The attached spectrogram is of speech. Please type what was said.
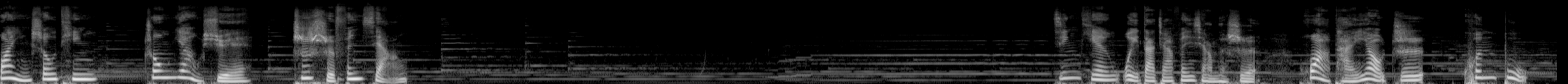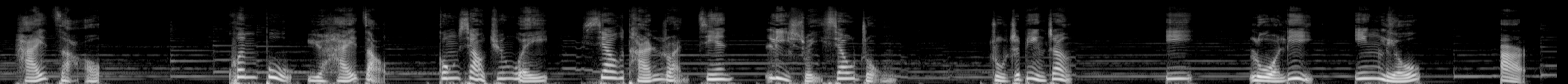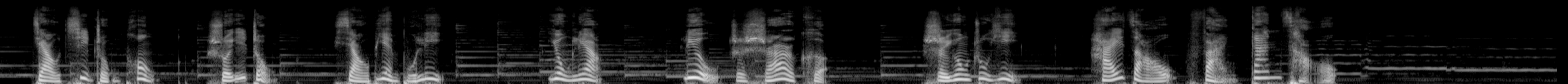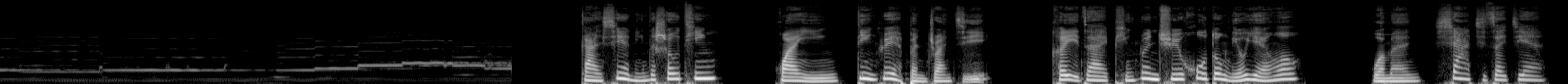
欢迎收听中药学知识分享。今天为大家分享的是化痰药之昆布、海藻。昆布与海藻功效均为消痰软坚、利水消肿。主治病症：一、裸痢、阴流。二、脚气肿痛、水肿、小便不利。用量六至十二克。使用注意：海藻反甘草。感谢您的收听，欢迎订阅本专辑，可以在评论区互动留言哦。我们下期再见。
